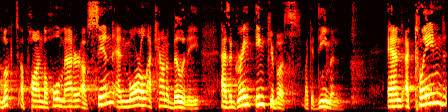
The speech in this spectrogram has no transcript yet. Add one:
looked upon the whole matter of sin and moral accountability as a great incubus, like a demon, and acclaimed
